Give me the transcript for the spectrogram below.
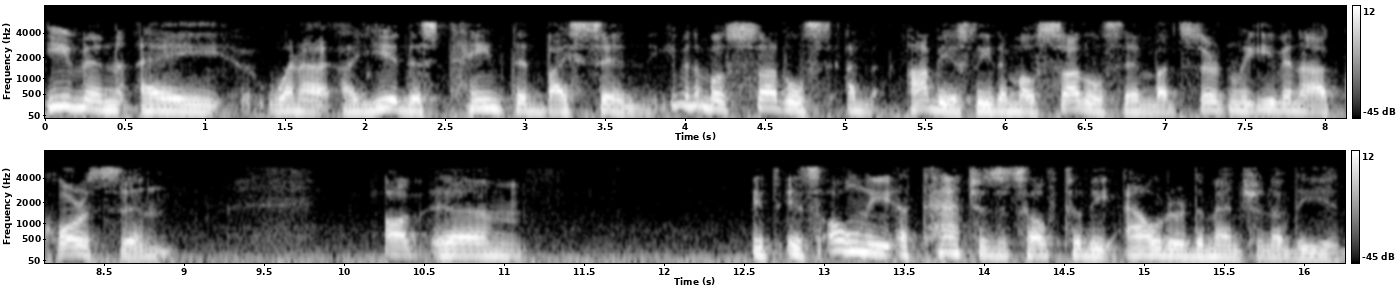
even a when a, a yid is tainted by sin, even the most subtle, obviously the most subtle sin, but certainly even a coarse sin, of, um, it it's only attaches itself to the outer dimension of the yid.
